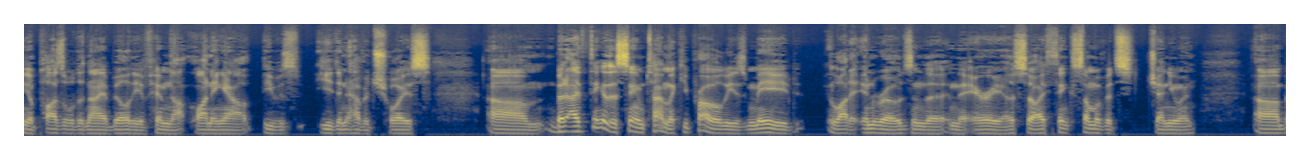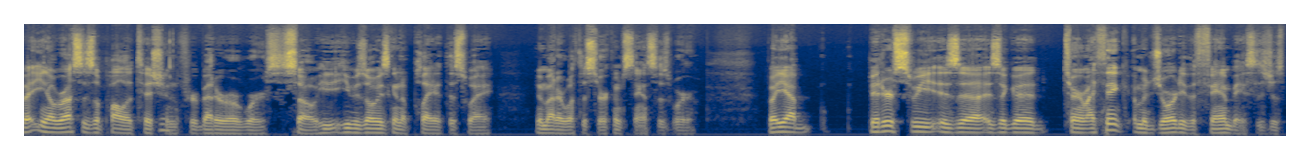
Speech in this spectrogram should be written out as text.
you know, plausible deniability of him not wanting out. He was, he didn't have a choice. Um, but I think at the same time, like he probably has made a lot of inroads in the in the area, so I think some of it's genuine. Uh, but you know, Russ is a politician for better or worse, so he he was always going to play it this way, no matter what the circumstances were. But yeah, bittersweet is a is a good term. I think a majority of the fan base is just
